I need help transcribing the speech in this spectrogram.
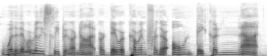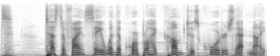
Whether they were really sleeping or not, or they were covering for their own, they could not testify and say when the corporal had come to his quarters that night.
